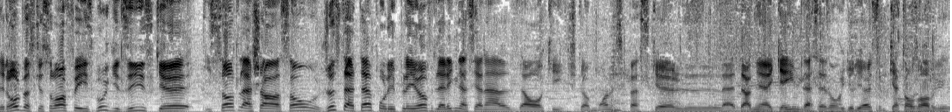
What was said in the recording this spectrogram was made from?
C'est drôle parce que sur leur Facebook, ils disent qu'ils sortent la chanson juste à temps pour les playoffs de la Ligue nationale de hockey. Je suis comme moi, mais c'est parce que la dernière game de la saison régulière, c'est le 14 avril.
